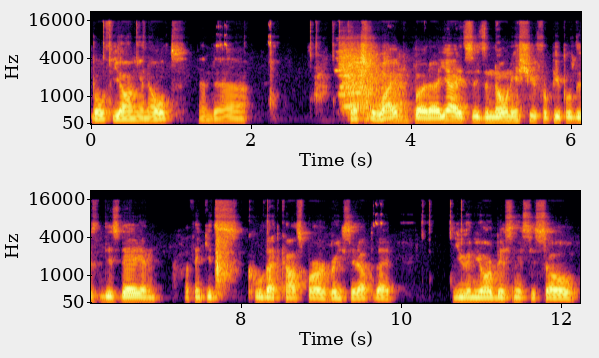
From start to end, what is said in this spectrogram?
both young and old and uh, catch the vibe but uh, yeah it's it's a known issue for people this this day and i think it's cool that kaspar brings it up that you and your business is so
